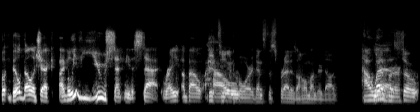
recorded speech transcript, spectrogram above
but Bill Belichick, I believe you sent me the stat, right? About 15 how and four against the spread as a home underdog. However, yeah, so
